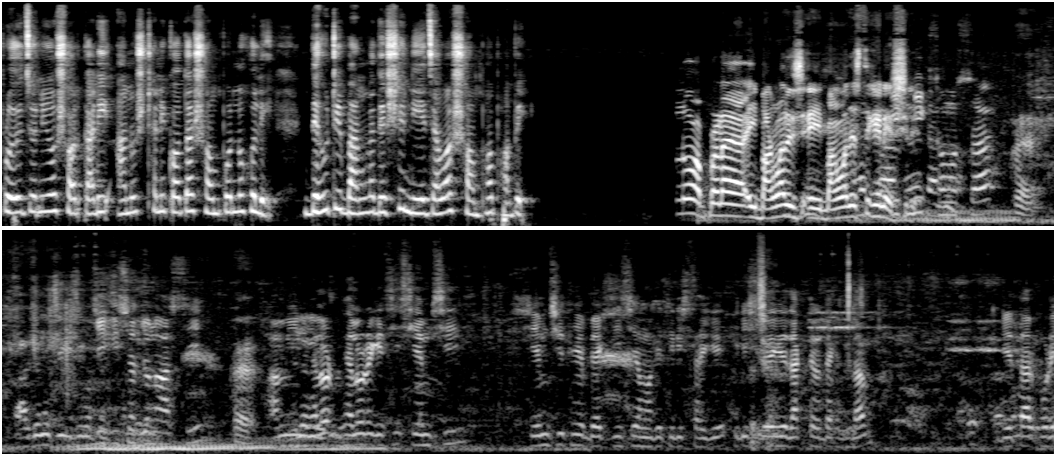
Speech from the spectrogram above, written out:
প্রয়োজনীয় সরকারি আনুষ্ঠানিকতা সম্পন্ন হলে দেহটি বাংলাদেশে নিয়ে যাওয়া সম্ভব হবে। আপনারা এই বাংলাদেশ এই বাংলাদেশ থেকে এনে এসেছিলেন? সমস্যা। হ্যাঁ। চিকিৎসার জন্য আসছি। হ্যাঁ। আমি ভ্যালোর ভ্যালোরে গেছি সিএমসি সিএমসি থেকে ব্যাগ দিয়েছে আমাকে তিরিশ তারিখে। তিরিশ তারিখে ডাক্তার দেখাচ্ছিলাম দিয়ে তারপরে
